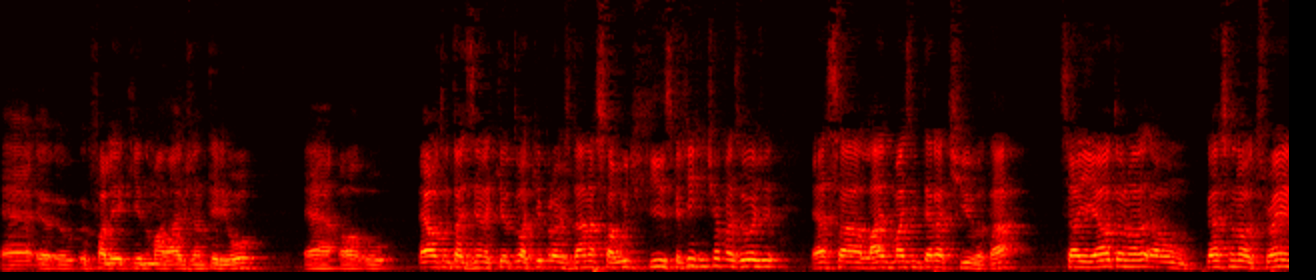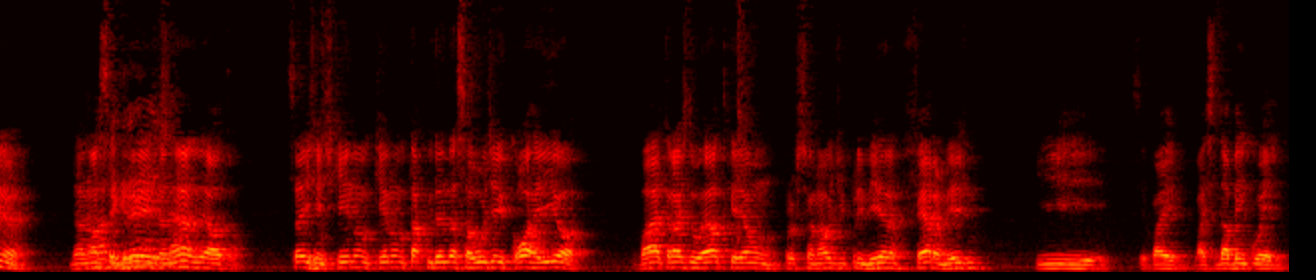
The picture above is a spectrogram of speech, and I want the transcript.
É, eu, eu, falei aqui numa live anterior, é, ó, o Elton está dizendo aqui, eu estou aqui para ajudar na saúde física. Gente, a gente vai fazer hoje essa live mais interativa, tá? Isso aí, Elton é um personal trainer da nossa, nossa igreja, igreja, né, Elton? Isso aí, gente. Quem não, quem não está cuidando da saúde aí, corre aí, ó. Vai atrás do Elton, que ele é um profissional de primeira, fera mesmo. E você vai, vai se dar bem com ele.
